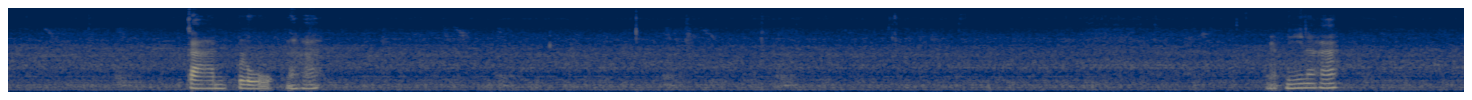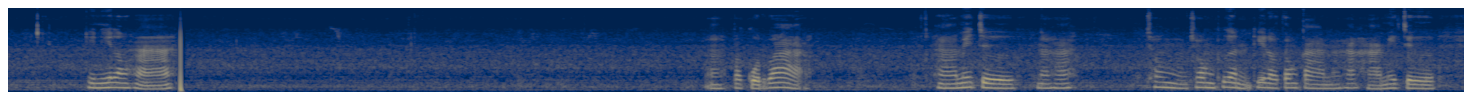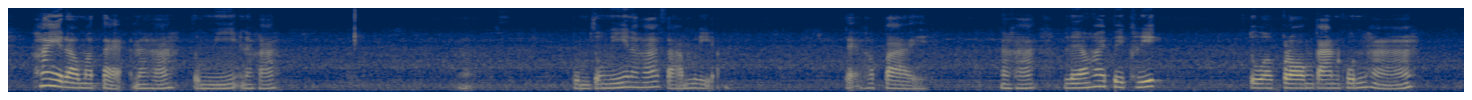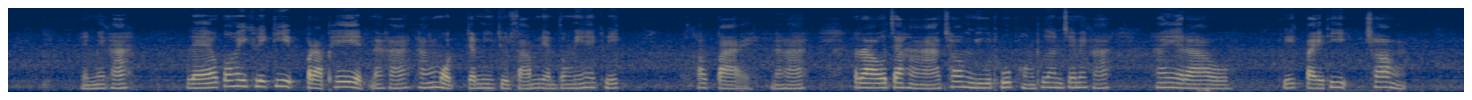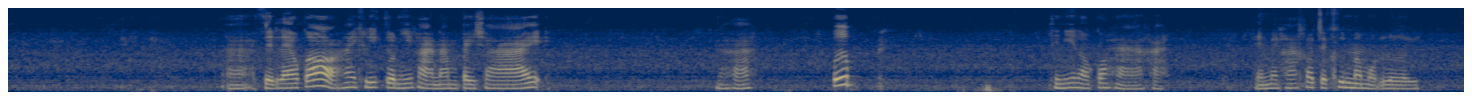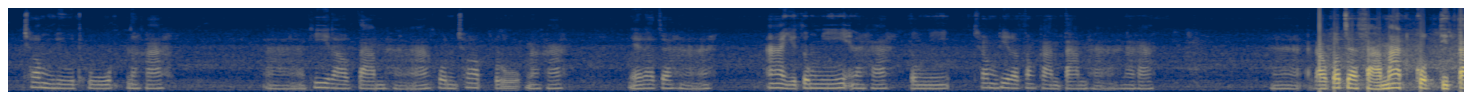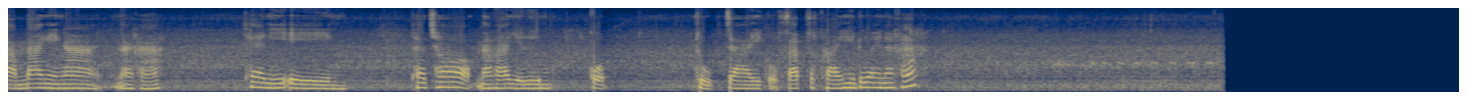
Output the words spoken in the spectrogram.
การปลูกนะคะ แบบนี้นะคะ ทีนี้เราหาปรากฏว่า หาไม่เจอนะคะ ช่องช่องเพื่อนที่เราต้องการนะคะ หาไม่เจอ ให้เรามาแตะนะคะ ตรงนี้นะคะ ปุ่มตรงนี้นะคะ สามเหลี่ยม แตะเข้าไปนะคะ แล้วให้ไปคลิกตัวกรองการค้นหา เห็นไหมคะ แล้วก็ให้คลิกที่ประเภทนะคะ ทั้งหมดจะมีจุดสามเหลี่ยมตรงนี้ให้คลิกเข้าไปนะคะ เราจะหาช่อง YouTube ของเพื่อนใช่ไหมคะ ให้เราคลิกไปที่ช่อง อ่าเสร็จแล้วก็ให้คลิกตัวนี้ค่ะนำไปใช้ นะคะปุ๊บ ทีนี้เราก็หาค่ะ เห็นไหมคะเขาจะขึ้นมาหมดเลยช่อง YouTube นะคะอ่าที่เราตามหาคนชอบปลูกนะคะ เดี๋ยวเราจะหา อ่า อยู่ตรงนี้นะคะ ตรงนี้ช่องที่เราต้องการตามหานะคะ อ่า เราก็จะสามารถกดติดตามได้ง่าย ๆ นะคะ แค่นี้เอง ถ้าชอบนะคะ อย่าลืมกดถูกใจกด Subscribe ให้ด้วยนะคะ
